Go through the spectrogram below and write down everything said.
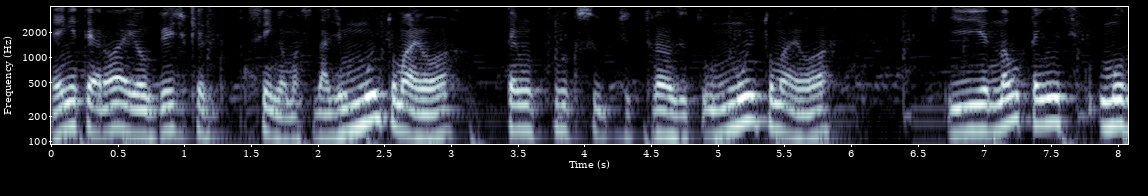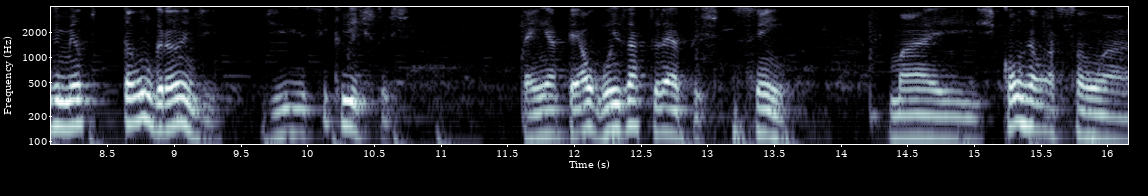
Em Niterói, eu vejo que sim, é uma cidade muito maior, tem um fluxo de trânsito muito maior e não tem esse movimento tão grande de ciclistas. Tem até alguns atletas, sim, mas com relação a,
